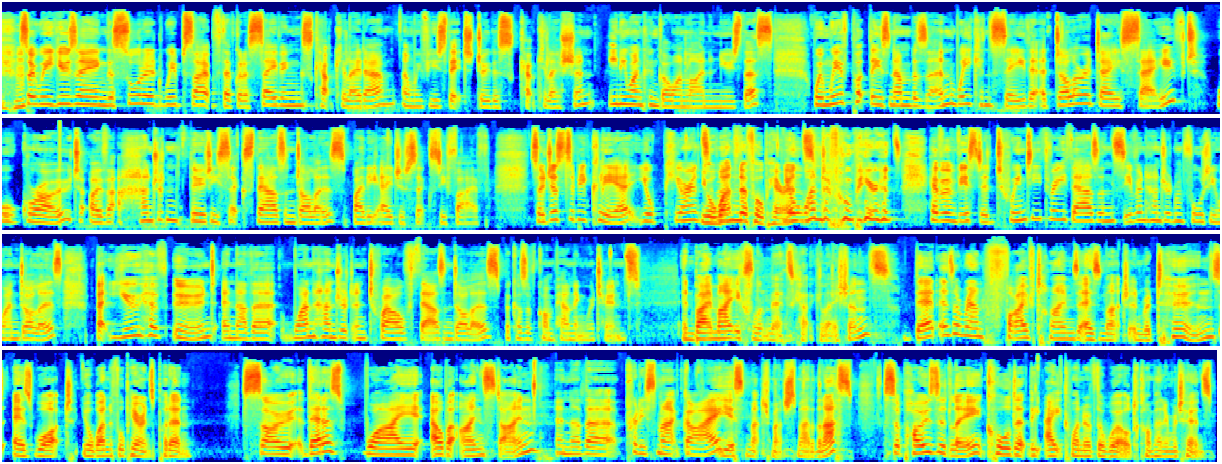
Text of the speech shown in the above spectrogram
Mm-hmm. So, we're using the sorted website. They've got a savings calculator, and we've used that to do this calculation. Anyone can go online and use this. When we've put these numbers in, we can see that a dollar a day saved will grow to over $136,000 by the age of 65. So, just to be clear, your parents, Your inv- wonderful parents. your wonderful parents have invested $23,741, but you have earned another $112,000 because of compounding returns. And by my excellent maths calculations, that is around five times as much in returns as what your wonderful parents put in. So that is why Albert Einstein, Another pretty smart guy. yes, much, much smarter than us, supposedly called it the eighth wonder of the world, compounding returns.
